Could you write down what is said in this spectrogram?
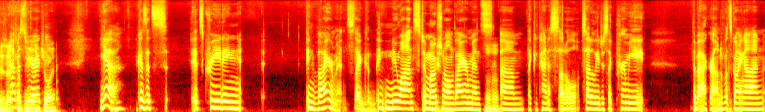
is that something you enjoy? Yeah, because it's it's creating environments, like nuanced emotional environments um, that can kind of subtle, subtly just like permeate the background of what's going on.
